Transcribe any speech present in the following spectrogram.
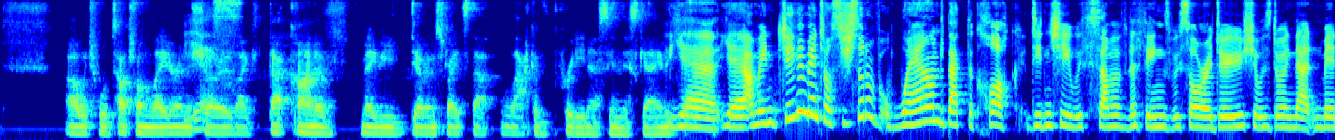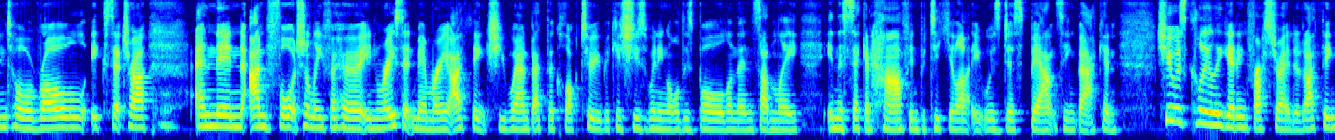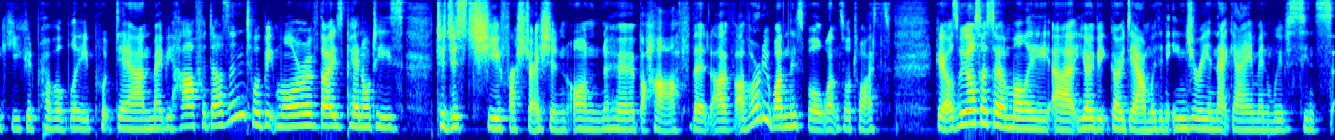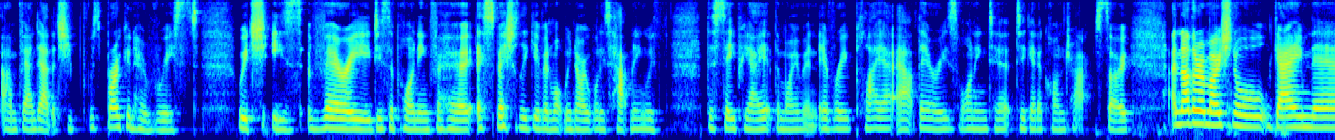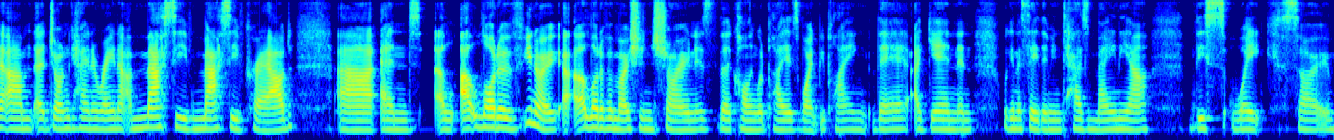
uh, which we'll touch on later in the yes. show, like that kind of maybe demonstrates that lack of prettiness in this game. Yeah, yeah. I mean, Geva Mentor, she sort of wound back the clock, didn't she, with some of the things we saw her do? She was doing that mentor role, etc. And then, unfortunately for her, in recent memory, I think she wound back the clock too because she's winning all this ball. And then suddenly, in the second half in particular, it was just bouncing back. And she was clearly getting frustrated. I think you could probably put down maybe half a dozen to a bit more of those penalties to just sheer frustration on her behalf that I've, I've already won this ball once or twice, girls. We also saw Molly uh, Jovic go down with an injury in that game. And we've since um, found out that she was broken her wrist, which is very disappointing for her, especially especially given what we know what is happening with the CPA at the moment. Every player out there is wanting to, to get a contract. So another emotional game there um, at John Cain Arena, a massive, massive crowd, uh, and a, a, lot of you know a lot of emotion shown as the Collingwood players won't be playing there again, and we're going to see them in Tasmania this week. So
